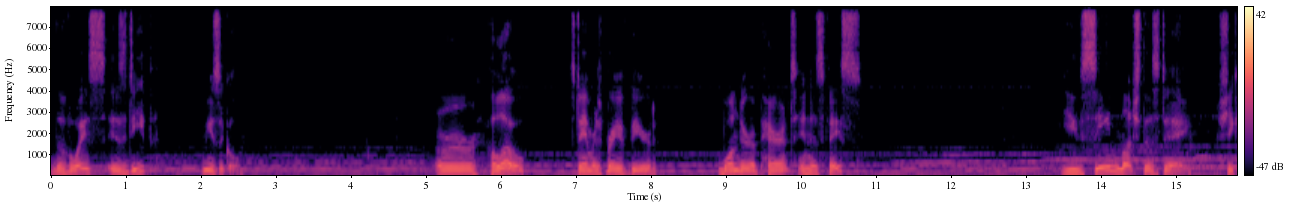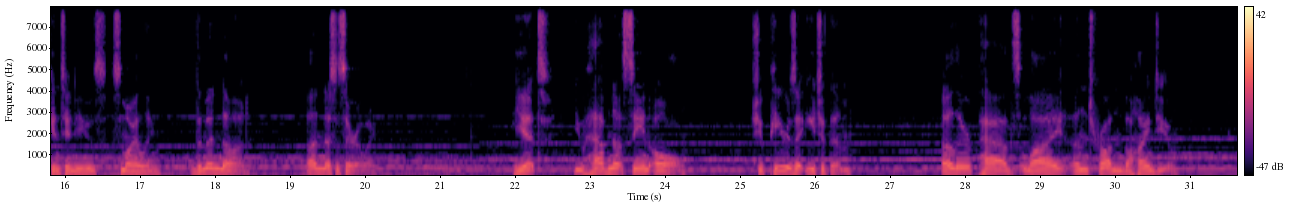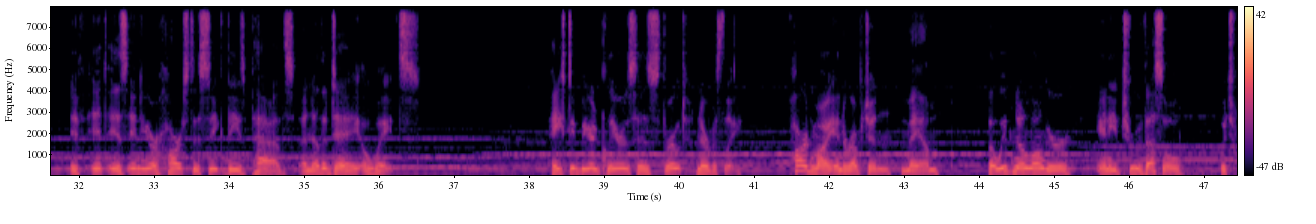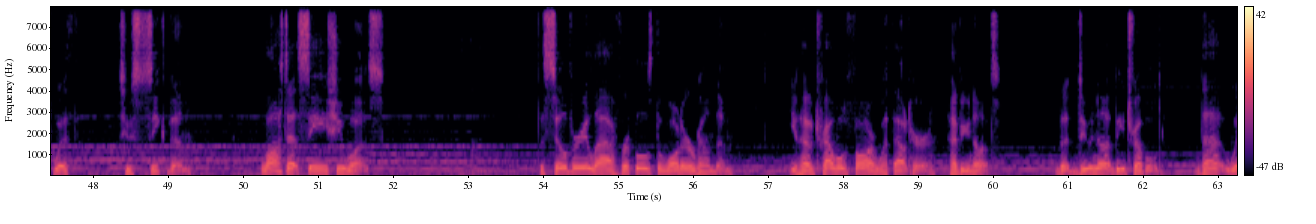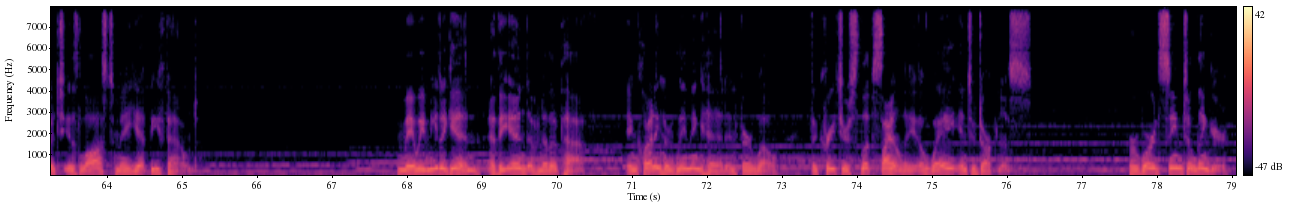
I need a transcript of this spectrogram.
The voice is deep, musical. Er, hello, stammers Brave Beard, wonder apparent in his face. You've seen much this day, she continues, smiling. The men nod, unnecessarily. Yet, you have not seen all. She peers at each of them, other paths lie untrodden behind you. If it is in your hearts to seek these paths, another day awaits. Hasty Beard clears his throat nervously. Pardon my interruption, ma'am, but we've no longer any true vessel which with to seek them. Lost at sea she was. The silvery laugh ripples the water around them. You have traveled far without her, have you not? But do not be troubled. That which is lost may yet be found. May we meet again at the end of another path. Inclining her gleaming head in farewell, the creature slips silently away into darkness. Her words seem to linger,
